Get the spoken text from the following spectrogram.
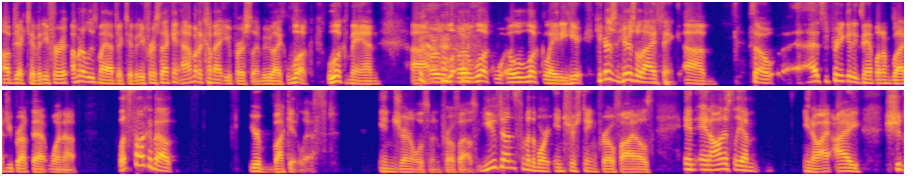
objectivity for I'm going to lose my objectivity for a second. I'm going to come at you personally and be like, "Look, look, man, uh, or, or, look, look, lady. Here, here's here's what I think." Um, so that's a pretty good example, and I'm glad you brought that one up. Let's talk about your bucket list in journalism and profiles. You've done some of the more interesting profiles, and and honestly, I'm you know I, I should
